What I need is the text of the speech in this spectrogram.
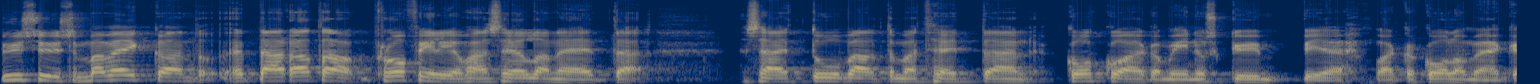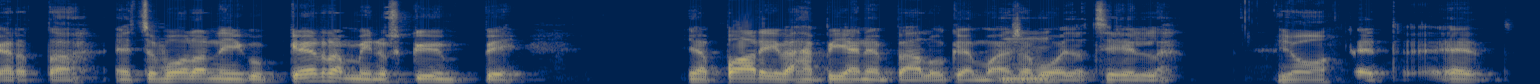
pysyisi. Mä veikkaan, että tämä rataprofiili on vähän sellainen, että sä et tuu välttämättä heittämään koko aika miinus kymppiä, vaikka kolmeen kertaa. Että se voi olla niinku kerran miinus kymppi, ja pari vähän pienempää lukemaa ja mm. sä voitat sillä. Joo. Et, et,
